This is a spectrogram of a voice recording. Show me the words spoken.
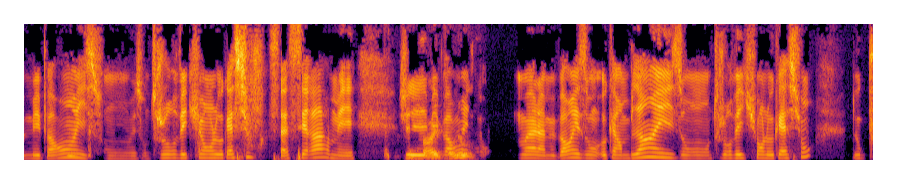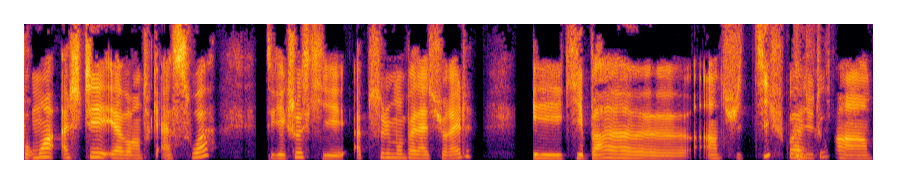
mes parents, ils sont, ils ont toujours vécu en location. c'est assez rare, mais j'ai mes parents, ils ont, voilà, mes parents, ils ont aucun bien, ils ont toujours vécu en location. Donc pour moi, acheter et avoir un truc à soi, c'est quelque chose qui est absolument pas naturel et qui est pas euh, intuitif quoi du tout. Enfin,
